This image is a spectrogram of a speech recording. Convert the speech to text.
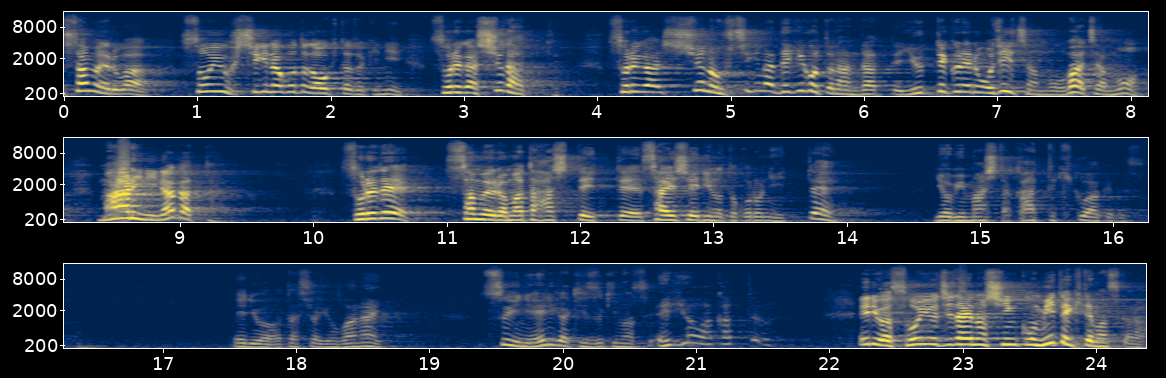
サムエルはそういう不思議なことが起きた時にそれが主だってそれが主の不思議な出来事なんだって言ってくれるおじいちゃんもおばあちゃんも周りにいなかった。それでサムエルはまた走っていって最初エリのところに行って呼びましたかって聞くわけです。エリは私は呼ばない。ついにエリが気づきます。エリは分かってる。エリはそういう時代の信仰を見てきてますから。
